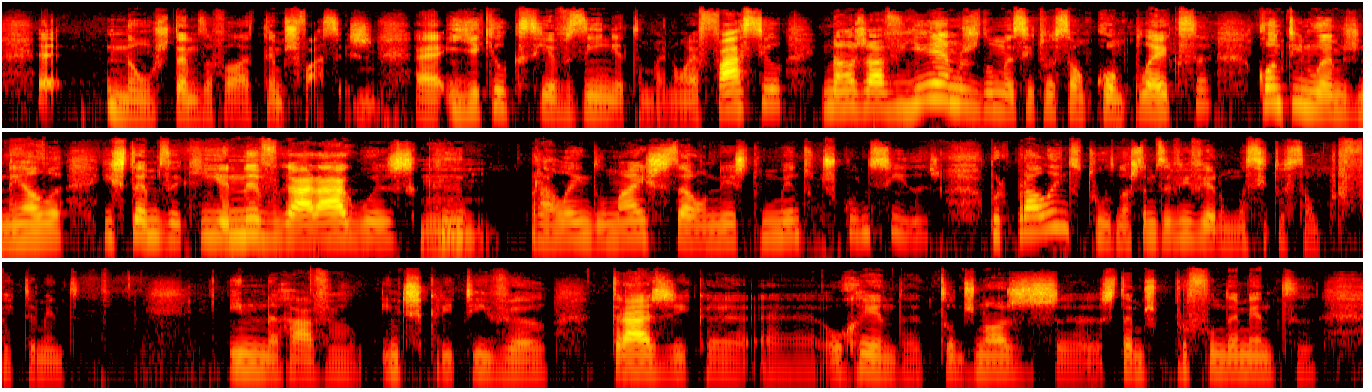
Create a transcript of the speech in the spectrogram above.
não estamos a falar de tempos fáceis. Uh, e aquilo que se avizinha também não é fácil. Nós já viemos de uma situação complexa, continuamos nela e estamos aqui a navegar águas que. Hum. Para além do mais, são neste momento desconhecidas. Porque, para além de tudo, nós estamos a viver uma situação perfeitamente inenarrável, indescritível, trágica, uh, horrenda. Todos nós uh, estamos profundamente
